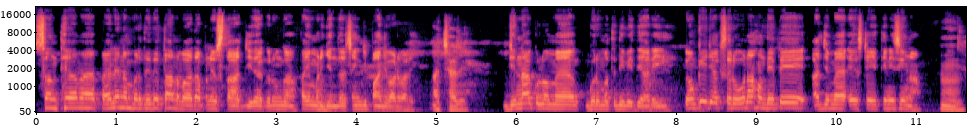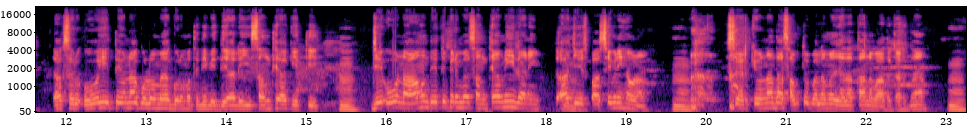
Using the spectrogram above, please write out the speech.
ਸੰਥਿਆ ਮੈਂ ਪਹਿਲੇ ਨੰਬਰ ਤੇ ਤੇ ਧੰਨਵਾਦ ਆਪਣੇ ਉਸਤਾਦ ਜੀ ਦਾ ਕਰੂੰਗਾ ਭਾਈ ਮਨਜਿੰਦਰ ਸਿੰਘ ਜੀ ਪੰਜਵਾੜ ਵਾਲੇ। ਅੱਛਾ ਜੀ। ਜਿਨ੍ਹਾਂ ਕੋਲੋਂ ਮੈਂ ਗੁਰਮਤਿ ਦੀ ਵਿਦਿਆ ਲਈ ਕਿਉਂਕਿ ਜੇ ਅਕਸਰ ਉਹ ਨਾ ਹੁੰਦੇ ਤੇ ਅੱਜ ਮੈਂ ਇਸ ਸਟੇਜ ਤੇ ਨਹੀਂ ਸੀ ਹੋਣਾ। ਹੂੰ। ਅਕਸਰ ਉਹ ਹੀ ਤੇ ਉਹਨਾਂ ਕੋਲੋਂ ਮੈਂ ਗੁਰਮਤਿ ਦੀ ਵਿਦਿਆ ਲਈ ਸੰਥਿਆ ਕੀਤੀ। ਹੂੰ। ਜੇ ਉਹ ਨਾ ਹੁੰਦੇ ਤੇ ਫਿਰ ਮੈਂ ਸੰਥਿਆ ਵੀ ਨਹੀਂ ਲੈਣੀ ਤੇ ਅੱਜ ਇਸ ਪਾਸੇ ਵੀ ਨਹੀਂ ਹੋਣਾ। ਹੂੰ। ਇਸ ਕਰਕੇ ਉਹਨਾਂ ਦਾ ਸਭ ਤੋਂ ਪਹਿਲਾਂ ਮੈਂ ਜ਼ਿਆਦਾ ਧੰਨਵਾਦ ਕਰਦਾ ਹੂੰ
